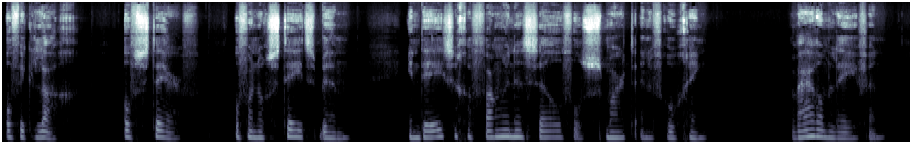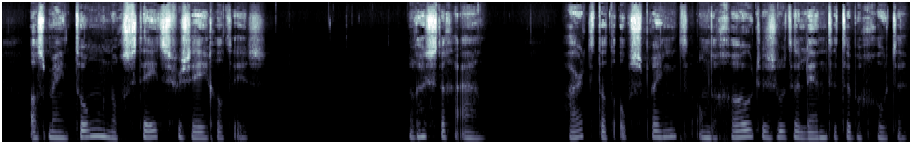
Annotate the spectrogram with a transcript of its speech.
of ik lach, of sterf, of er nog steeds ben, in deze gevangenencel vol smart en vroeging. Waarom leven, als mijn tong nog steeds verzegeld is? Rustig aan, hart dat opspringt om de grote zoete lente te begroeten.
